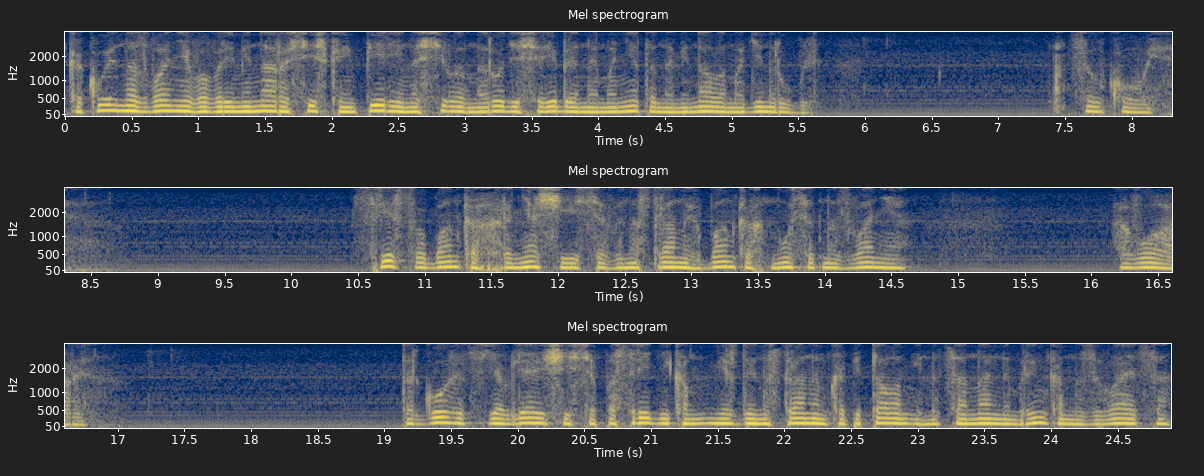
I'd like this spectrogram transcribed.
Какое название во времена Российской империи носила в народе серебряная монета номиналом 1 рубль? Целковый. Средства банка, хранящиеся в иностранных банках, носят название авуары. Торговец, являющийся посредником между иностранным капиталом и национальным рынком, называется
